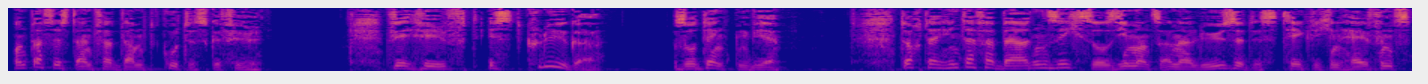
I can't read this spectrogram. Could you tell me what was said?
und das ist ein verdammt gutes Gefühl. Wer hilft, ist klüger, so denken wir. Doch dahinter verbergen sich, so Simons Analyse des täglichen Helfens,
